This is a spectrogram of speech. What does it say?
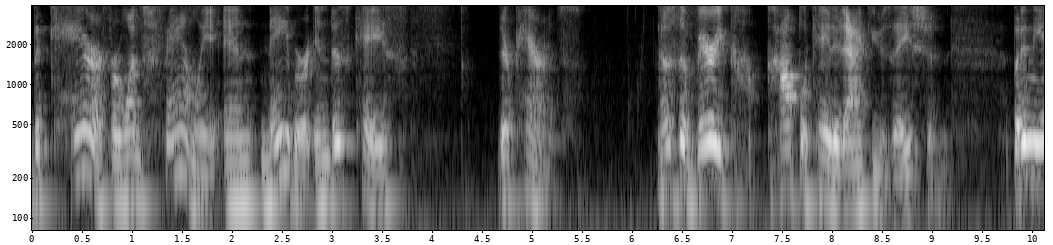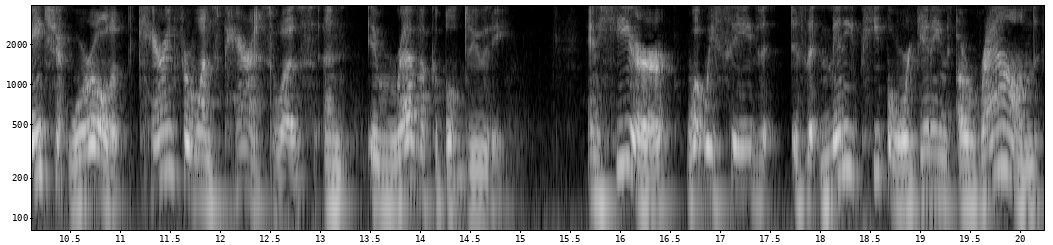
the care for one's family and neighbor, in this case, their parents. Now, this is a very complicated accusation. But in the ancient world, caring for one's parents was an irrevocable duty. And here, what we see is that many people were getting around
